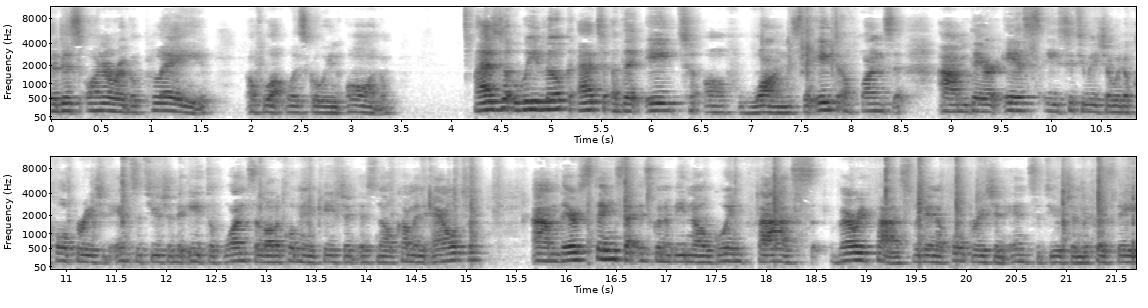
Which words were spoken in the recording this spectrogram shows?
the dishonorable play of what was going on. As we look at the Eight of Wands, the Eight of Wands, um, there is a situation with a corporation institution, the Eight of Wands, a lot of communication is now coming out. Um, there's things that is going to be now going fast, very fast within a corporation institution because they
